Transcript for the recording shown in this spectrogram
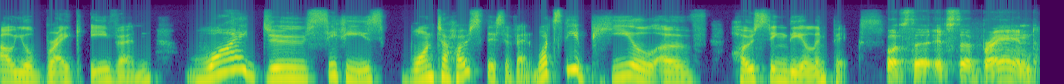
oh, you'll break even, why do cities want to host this event? What's the appeal of hosting the Olympics? Well, it's the it's the brand,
